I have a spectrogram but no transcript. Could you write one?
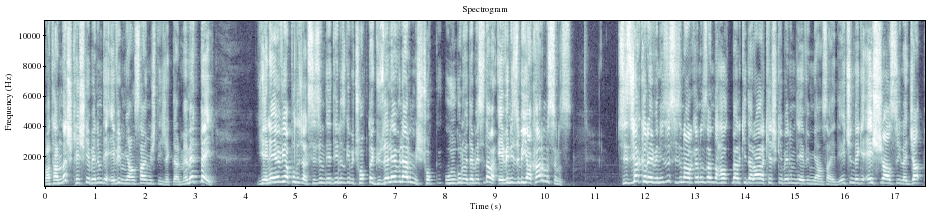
Vatandaş keşke benim de evim yansaymış diyecekler. Mehmet Bey Yeni ev yapılacak. Sizin dediğiniz gibi çok da güzel evlermiş. Çok uygun ödemesi de var. Evinizi bir yakar mısınız? Siz yakın evinizi sizin arkanızdan da halk belki der aa keşke benim de evim yansaydı. İçindeki eşyasıyla ca- bir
